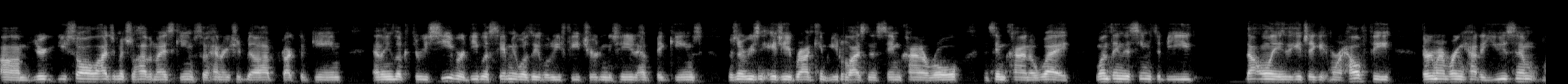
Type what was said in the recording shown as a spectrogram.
Um, you saw Elijah Mitchell have a nice game, so Henry should be able to have a productive game. And then you look at the receiver, Deebo Samuel was able to be featured and continue to have big games. There's no reason AJ Brown can't be utilized in the same kind of role and same kind of way. One thing that seems to be not only is AJ getting more healthy, they're remembering how to use him,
